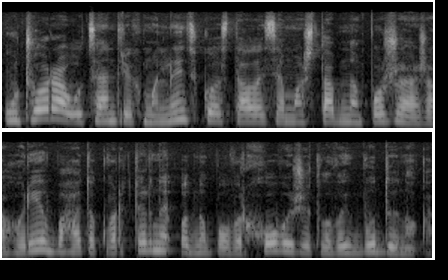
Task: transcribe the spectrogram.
Учора у центрі Хмельницького сталася масштабна пожежа. Горів багатоквартирний одноповерховий житловий будинок.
